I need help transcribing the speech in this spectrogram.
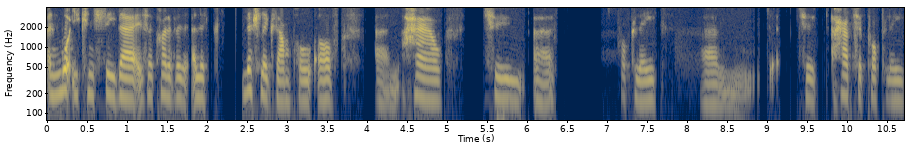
And what you can see there is a kind of a, a little, little, example of um, how to uh, properly um, to how to properly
